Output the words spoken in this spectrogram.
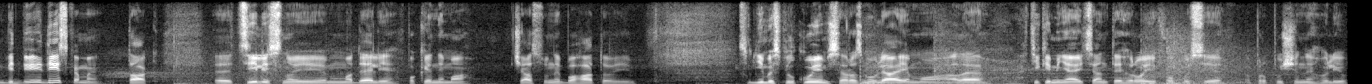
відрізками, так. Е, Цілісної моделі поки нема. Часу небагато і ніби спілкуємося, розмовляємо, але тільки міняються антигерої в фокусі пропущених голів.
